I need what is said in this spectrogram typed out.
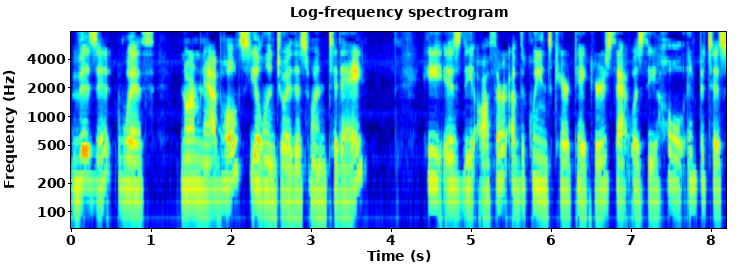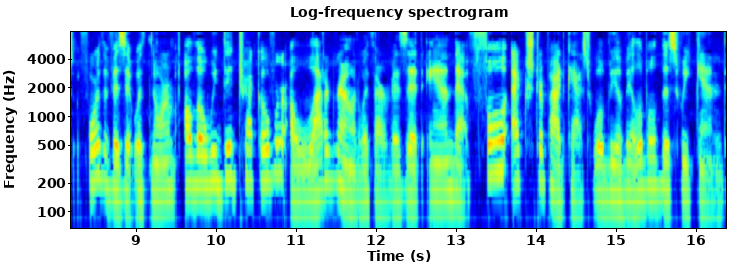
visit with Norm Nabholz, you'll enjoy this one today. He is the author of The Queen's Caretakers. That was the whole impetus for the visit with Norm, although we did trek over a lot of ground with our visit, and that full extra podcast will be available this weekend.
